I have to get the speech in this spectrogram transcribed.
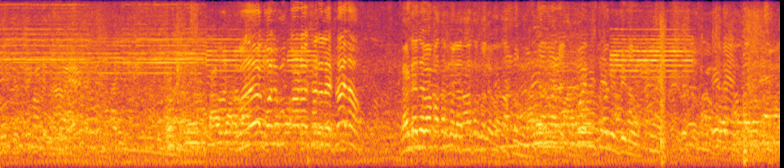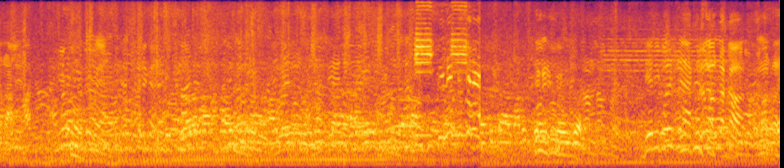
Thank you. দেরি করিস না এখন টাকা আমার ভাই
